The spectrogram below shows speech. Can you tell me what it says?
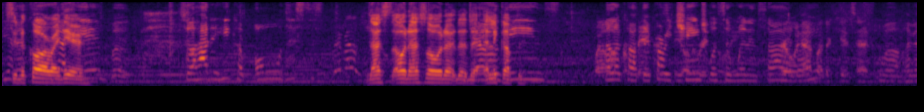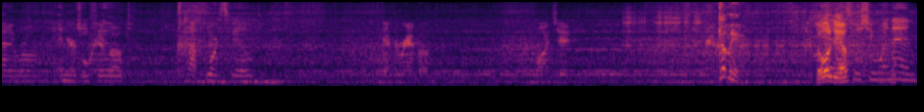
Yeah, See the car right yeah, there. see it, but so how did he come? Oh, that's That's oh that's oh the the, the helicopter. Well, helicopter. They probably changed once it went inside, right? other kids had Well, I got it wrong. Energy field, not force field. Captain Rambeau. Watch it. Come here. Told yeah, ya. That's when she went in.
